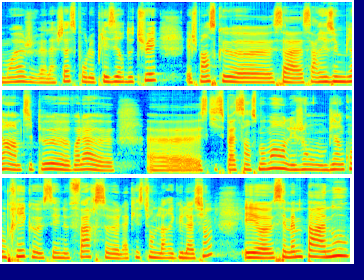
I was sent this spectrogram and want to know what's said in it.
moi, je vais à la chasse pour le plaisir de tuer. Et je pense que ça, ça résume bien un petit peu, voilà, ce qui se passe en ce moment. Les gens ont bien compris que c'est une farce la question de la régulation et c'est même pas à nous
